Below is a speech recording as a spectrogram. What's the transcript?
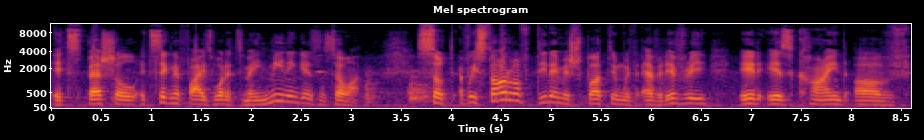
it's special, it signifies what its main meaning is, and so on. So, t- if we start off Dinei Mishpatim with Eved Ivri, it is kind of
